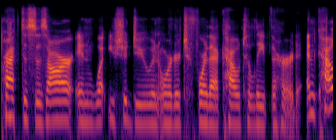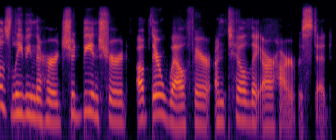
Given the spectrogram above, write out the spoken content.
practices are and what you should do in order to, for that cow to leave the herd. And cows leaving the herd should be ensured of their welfare until they are harvested.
